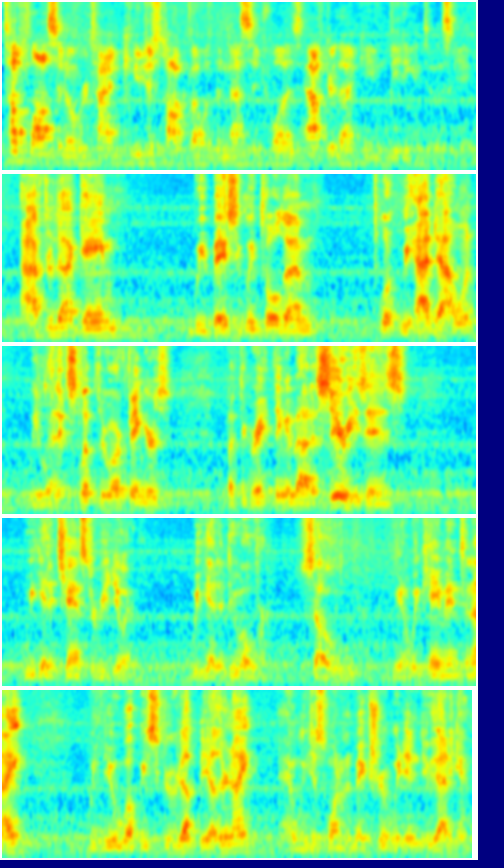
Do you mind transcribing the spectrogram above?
Tough loss in overtime. Can you just talk about what the message was after that game leading into this game? After that game, we basically told them, look, we had that one. We let it slip through our fingers. But the great thing about a series is we get a chance to redo it. We get a do over. So, you know, we came in tonight. We knew what we screwed up the other night, and we just wanted to make sure we didn't do that again.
